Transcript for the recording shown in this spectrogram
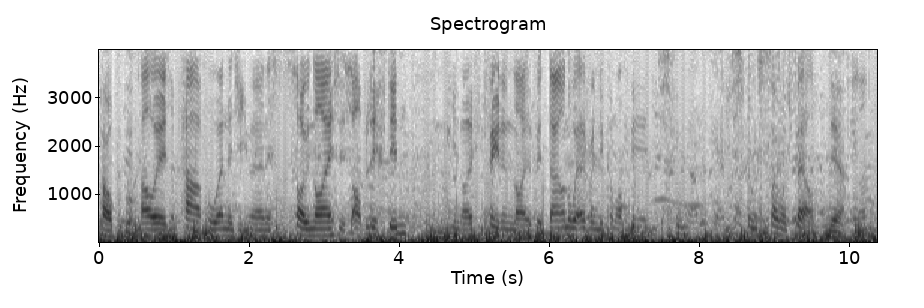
palpable. Oh, it's a powerful energy, man. It's so nice. It's uplifting. You know, if you're feeling like a bit down or whatever, and you come up here, you just feel you just feel so much better. Yeah. You know?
